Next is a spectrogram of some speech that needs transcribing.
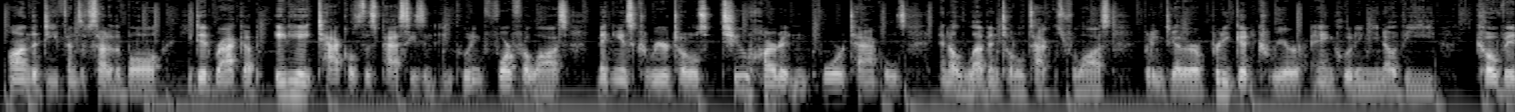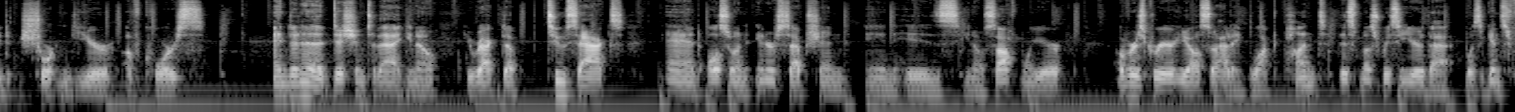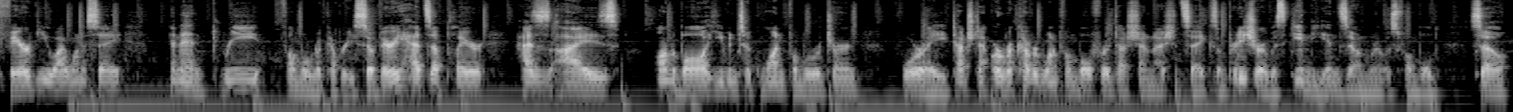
on the defensive side of the ball. He did rack up 88 tackles this past season, including four for loss, making his career totals 204 tackles and 11 total tackles for loss, putting together a pretty good career, including, you know, the COVID shortened year, of course. And in addition to that, you know, he racked up two sacks and also an interception in his, you know, sophomore year. Over his career, he also had a blocked punt this most recent year that was against Fairview, I want to say, and then three fumble recoveries. So, very heads up player, has his eyes on the ball. He even took one fumble return for a touchdown, or recovered one fumble for a touchdown, I should say, because I'm pretty sure it was in the end zone when it was fumbled. So,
